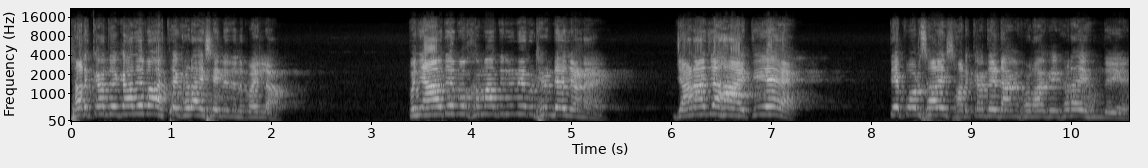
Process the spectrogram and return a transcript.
ਸੜਕਾਂ ਤੇ ਕਾਦੇ ਵਾਸਤੇ ਖੜਾਏ ਸੀ ਇੰਨੇ ਦਿਨ ਪਹਿਲਾਂ? ਪੰਜਾਬ ਦੇ ਮੁੱਖ ਮੰਤਰੀ ਨੇ ਬਠਿੰਡੇ ਜਾਣਾ ਹੈ। ਜਾਣਾ ਜਹਾਜ਼ ਤੇ ਹੈ ਤੇ ਪੁਲਿਸ ਵਾਲੇ ਸੜਕਾਂ ਤੇ ਡਾਂਗ ਫੜਾ ਕੇ ਖੜਾਏ ਹੁੰਦੇ ਐ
